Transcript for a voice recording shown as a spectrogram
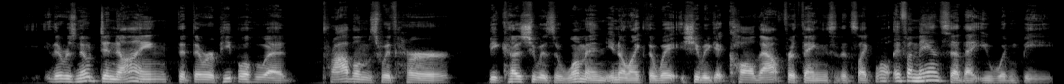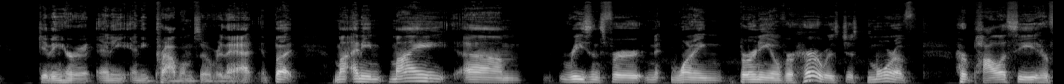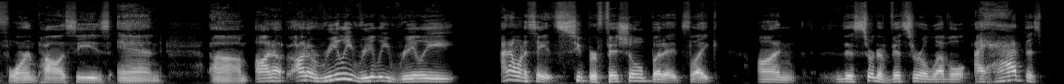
there was no denying that there were people who had problems with her because she was a woman. You know, like the way she would get called out for things. That's like, well, if a man said that, you wouldn't be giving her any any problems over that. But my, I mean, my um, reasons for wanting Bernie over her was just more of her policy, her foreign policies, and um, on a on a really, really, really, I don't want to say it's superficial, but it's like on this sort of visceral level, I had this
